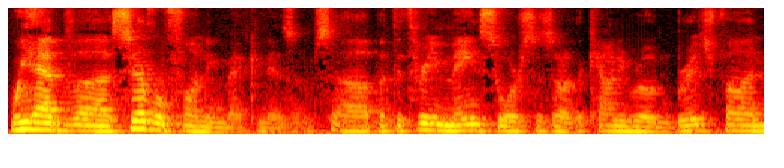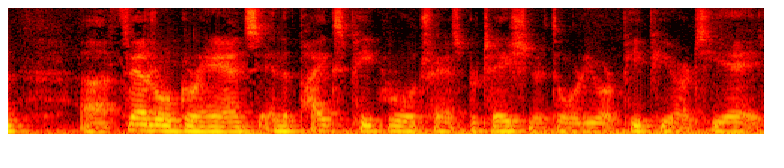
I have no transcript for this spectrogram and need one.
We have uh, several funding mechanisms, uh, but the three main sources are the County Road and Bridge Fund, uh, federal grants, and the Pikes Peak Rural Transportation Authority, or PPRTA.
